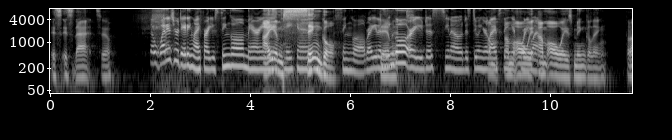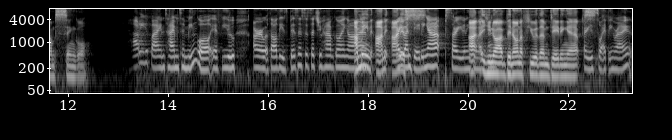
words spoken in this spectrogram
it's it's that too. So, what is your dating life? Are you single, married? I am taken? single. Single, ready to Damn mingle, it. or are you just, you know, just doing your life thing I'm at always 41? I'm always mingling, but I'm single. How do you find time to mingle if you are with all these businesses that you have going on? I mean, on, are you on dating apps? Are you anything I, like you that? know, I've been on a few of them dating apps. Are you swiping right?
